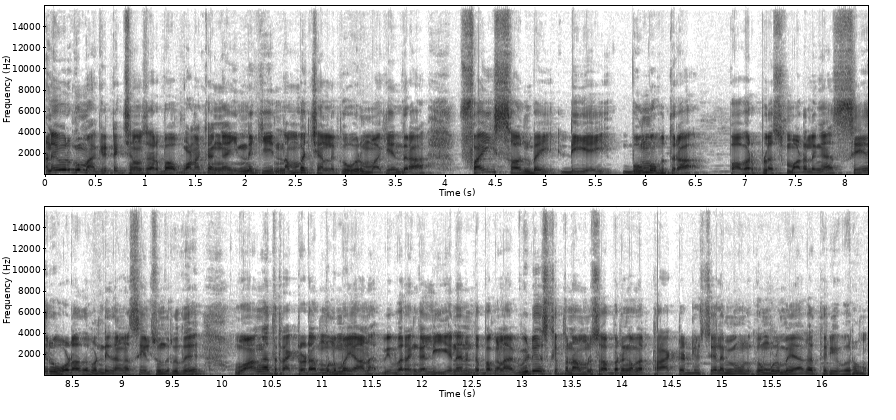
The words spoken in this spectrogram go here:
அனைவருக்கும் அக்ரிடெக் சேனல் சார்பாக வணக்கங்க. இன்றைக்கி நம்ம சேனலுக்கு ஒரு Mahindra five seven five DI Bhumiputra power plus மாடலுங்க சேரு ஓடாத வண்டி தாங்க சேல்ஸ் வந்துருக்குது வாங்க டிராக்டரோட முழுமையான விவரங்கள் என்னென்னு பார்க்கலாம். வீடியோ ஸ்கிப் பண்ணாமல் முழுசாக அந்த டிராக்டர் டீல்ஸ் எல்லாமே உங்களுக்கு முழுமையாக தெரிய வரும்.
